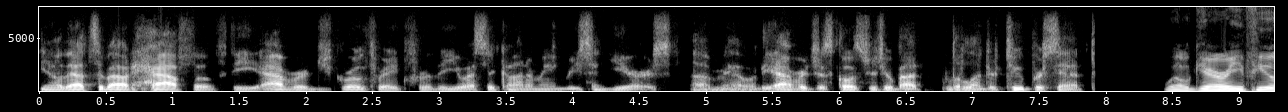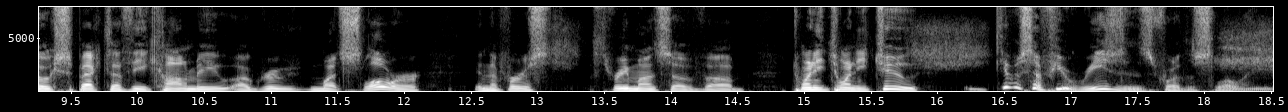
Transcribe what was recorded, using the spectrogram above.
you know, that's about half of the average growth rate for the US economy in recent years. Um, you know, the average is closer to about a little under 2%. Well, Gary, if you expect that the economy uh, grew much slower in the first three months of uh, 2022, give us a few reasons for the slowing.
